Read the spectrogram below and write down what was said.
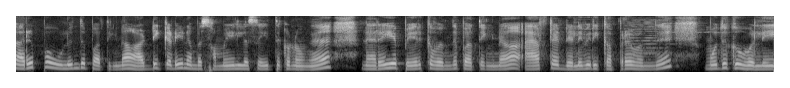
கருப்பு உளுந்து பார்த்திங்கன்னா அடிக்கடி நம்ம சமையலில் சேர்த்துக்கணுங்க. நிறைய பேருக்கு வந்து பார்த்திங்கன்னா ஆஃப்டர் டெலிவரிக்கு அப்புறம் வந்து முதுகு வலி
